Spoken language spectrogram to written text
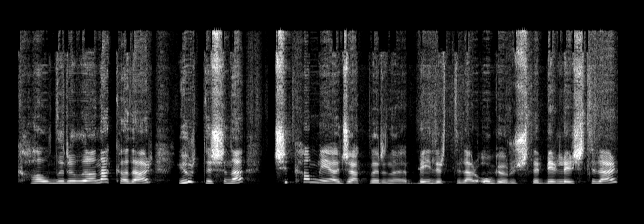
kaldırılana kadar yurt dışına çıkamayacaklarını belirttiler. O görüşte birleştiler.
